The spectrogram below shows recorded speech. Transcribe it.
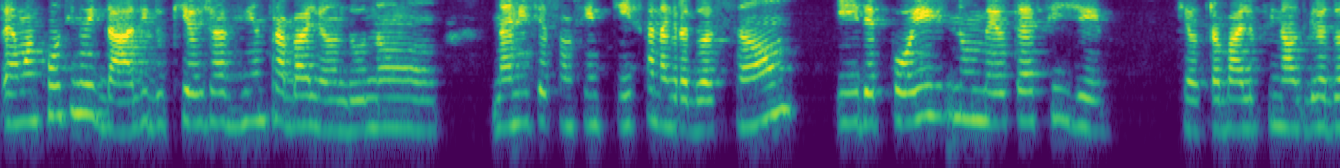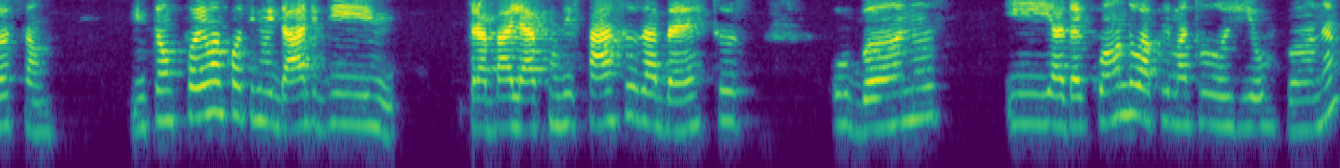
é uma continuidade do que eu já vinha trabalhando no, na iniciação científica, na graduação, e depois no meu TFG, que é o trabalho final de graduação. Então, foi uma continuidade de trabalhar com os espaços abertos urbanos e adequando a climatologia urbana.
